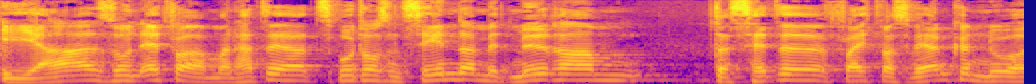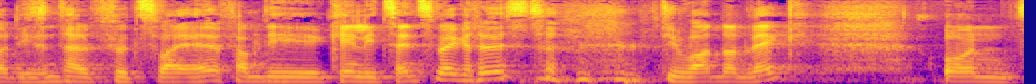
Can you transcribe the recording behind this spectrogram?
Ja, so in etwa. Man hatte ja 2010 dann mit Milram, das hätte vielleicht was werden können, nur die sind halt für 2011 haben die keine Lizenz mehr gelöst. die waren dann weg. Und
